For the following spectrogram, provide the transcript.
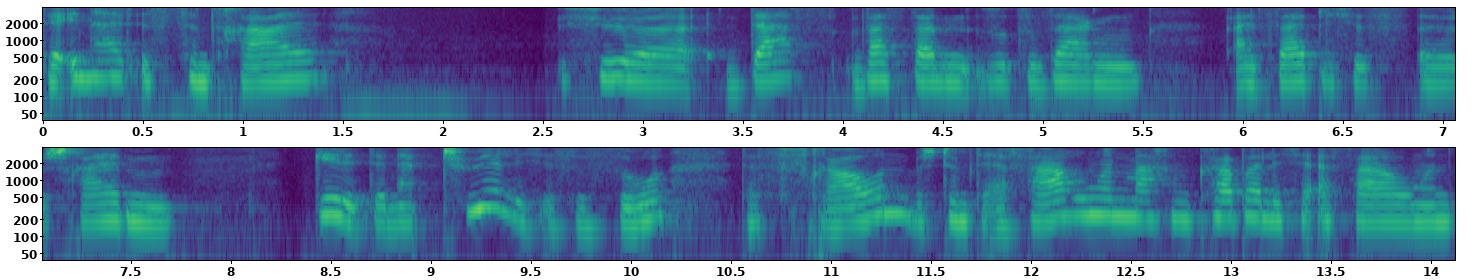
der Inhalt ist zentral für das, was dann sozusagen als weibliches äh, Schreiben gilt. Denn natürlich ist es so, dass Frauen bestimmte Erfahrungen machen, körperliche Erfahrungen,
